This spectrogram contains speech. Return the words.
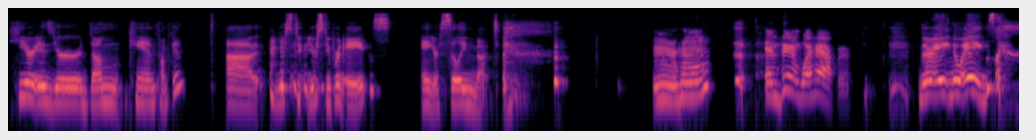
Here is your dumb canned pumpkin uh, your stu- your stupid eggs, and your silly nut. mm-hmm. And then what happened? There ain't no eggs.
